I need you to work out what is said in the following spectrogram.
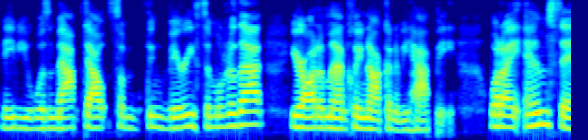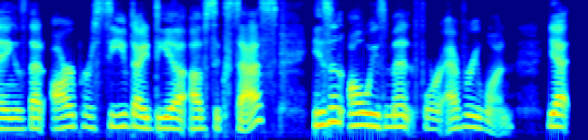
maybe was mapped out something very similar to that, you're automatically not going to be happy. What I am saying is that our perceived idea of success isn't always meant for everyone. Yet,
